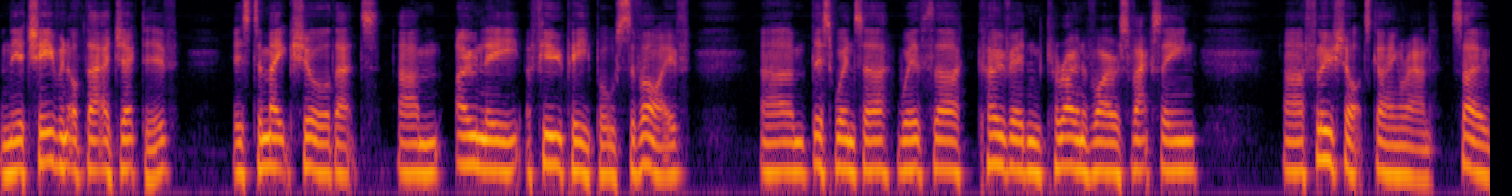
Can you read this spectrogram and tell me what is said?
And the achievement of that objective is to make sure that um, only a few people survive um, this winter with uh, COVID and coronavirus vaccine uh, flu shots going around. So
